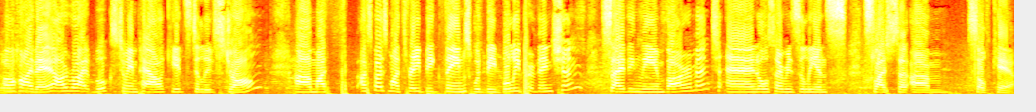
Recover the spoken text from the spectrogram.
Oh, hi there. I write books to empower kids to live strong. Uh, my th- I suppose my three big themes would be bully prevention, saving the environment, and also resilience slash um, self care.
